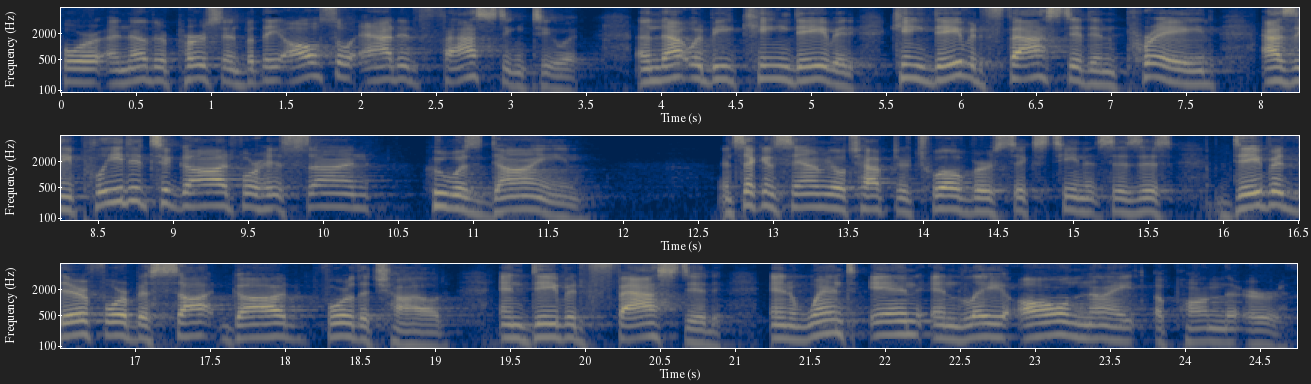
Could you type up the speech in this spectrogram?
for another person, but they also added fasting to it. And that would be King David. King David fasted and prayed as he pleaded to God for his son who was dying. In 2 Samuel chapter 12 verse 16 it says this, David therefore besought God for the child, and David fasted and went in and lay all night upon the earth.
